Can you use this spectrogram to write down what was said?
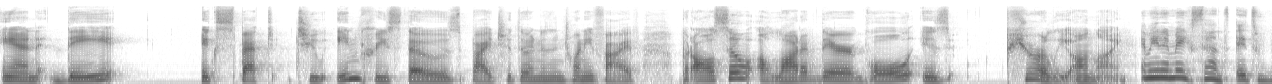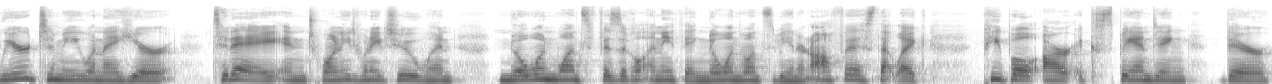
and they expect to increase those by 2025. But also, a lot of their goal is purely online. I mean, it makes sense. It's weird to me when I hear today in 2022 when no one wants physical anything, no one wants to be in an office, that like people are expanding their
